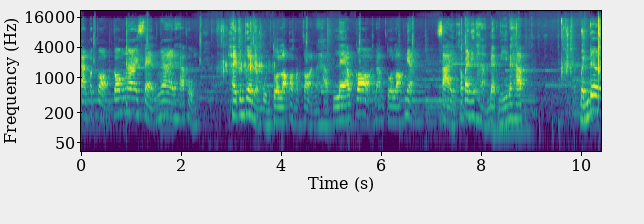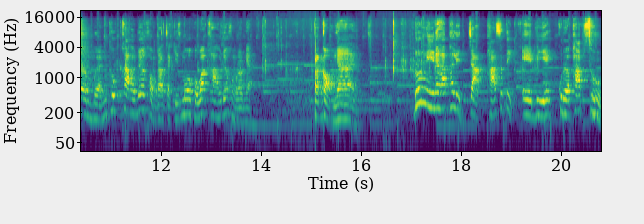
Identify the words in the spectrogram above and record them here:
การประกอบก็ง่ายแสนง่ายนะครับผมให้เพื่อนๆเนี่ยหมุนตัวล็อกออกมาก่อนนะครับ แล้วก็นำตัวล็อกเนี่ยใส่เข้าไปในฐานแบบนี้นะครับ เหมือนเดิมเหมือนทุกคาร์โฮเดอร์ของเราจาก Gizmo เพราะว่าคาร์โฮเดอร์ของเราเนี่ย ประกอบง่าย รุ่นนี้นะครับผลิตจากพลาสติก ABS คุณภาพสูง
